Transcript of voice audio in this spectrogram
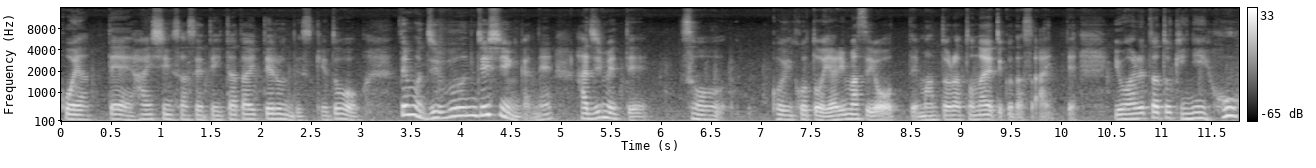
こうやって配信させていただいてるんですけどでも自分自身がね初めてそうこういうことをやりますよってマントラ唱えてくださいって言われた時にほっ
